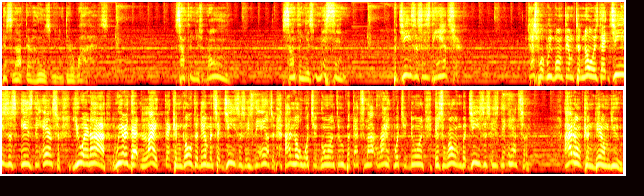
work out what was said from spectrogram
that's not their husband or their wives. Something is wrong. Something is missing. But Jesus is the answer. That's what we want them to know is that Jesus is the answer. You and I, we're that light that can go to them and say, Jesus is the answer. I know what you're going through, but that's not right. What you're doing is wrong, but Jesus is the answer. I don't condemn you.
